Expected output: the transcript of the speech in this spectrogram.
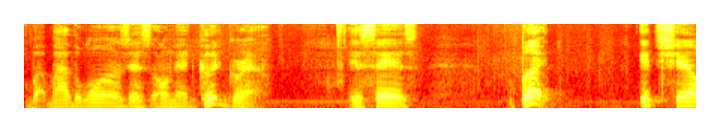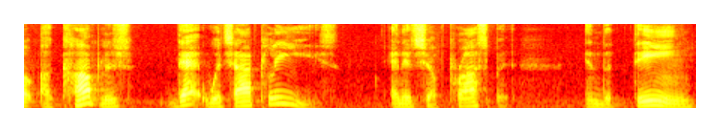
by, by the ones that's on that good ground. It says, "But it shall accomplish that which I please, and it shall prosper in the thing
